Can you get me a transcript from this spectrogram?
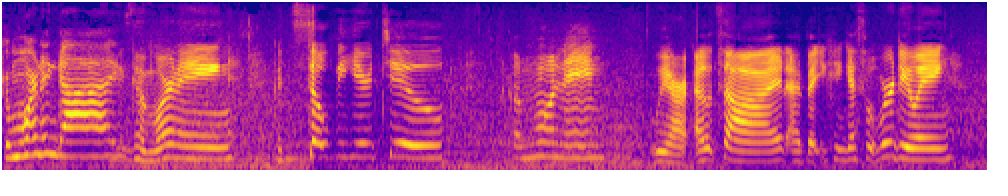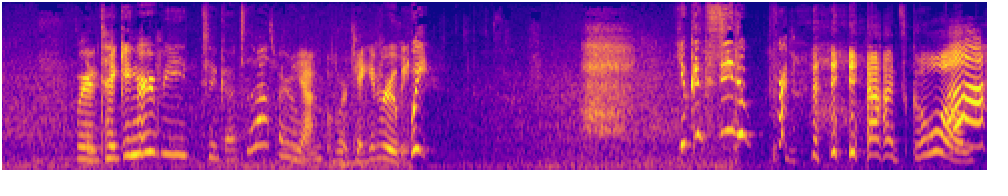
Good morning, guys. Good morning. Good Sophie here too. Good morning. We are outside. I bet you can guess what we're doing. We're taking Ruby to go to the bathroom. Yeah, we're taking Ruby. Wait. You can see the. yeah, it's cold. Ah,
